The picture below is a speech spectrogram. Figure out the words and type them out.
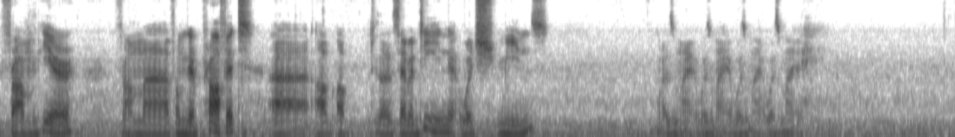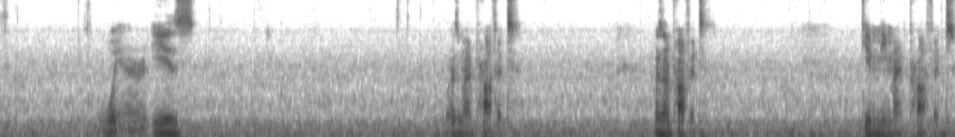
from here, from uh, from their profit uh, of, of 2017, which means was my was my was my was my where is where's my profit Where's my profit? Give me my profit.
